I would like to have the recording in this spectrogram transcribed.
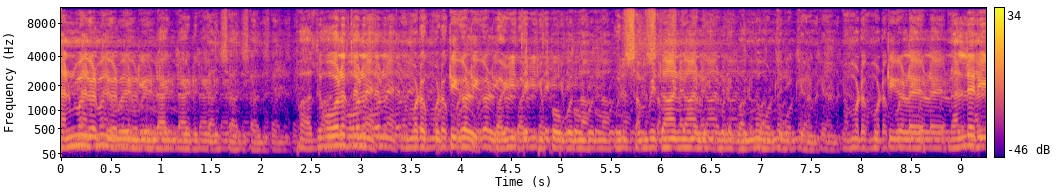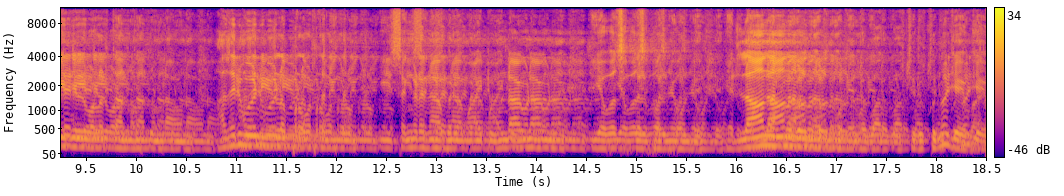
നന്മകൾക്ക് വേണ്ടി ഉണ്ടാക്കിയെടുക്കാൻ സാധിക്കുന്നത്. അപ്പൊ അതുപോലെ തന്നെ നമ്മുടെ കുട്ടികൾ വഴി തെറ്റിപ്പോകുന്ന ഒരു സംവിധാനങ്ങൾ ഇവിടെ വന്നുകൊണ്ടിരിക്കുകയാണ്. നമ്മുടെ കുട്ടികളെ നല്ല രീതിയിൽ വളർത്താൻ നമുക്ക് നമുക്കുണ്ടാവണം അതിനുവേണ്ടിയുള്ള പ്രവർത്തനങ്ങളും ഈ സംഘടനാപരമായിട്ട് ഉണ്ടാകണമെന്ന് ഈ അവസരത്തിൽ പറഞ്ഞുകൊണ്ട് എല്ലാ നന്മകളും നടന്നുകൊണ്ട് എന്റെ വാക്കുകൾ ചുരുക്കുന്നു. ജയമായി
